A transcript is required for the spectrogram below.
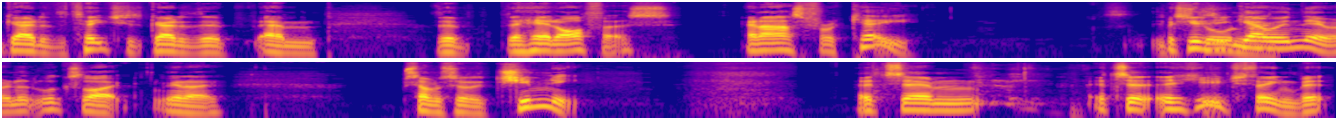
go to the teachers, go to the um, the, the head office and ask for a key because you go in there and it looks like you know some sort of chimney. It's um, it's a, a huge thing, but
